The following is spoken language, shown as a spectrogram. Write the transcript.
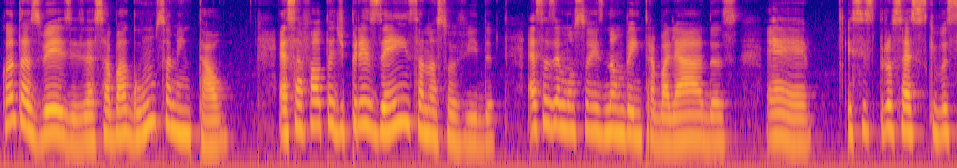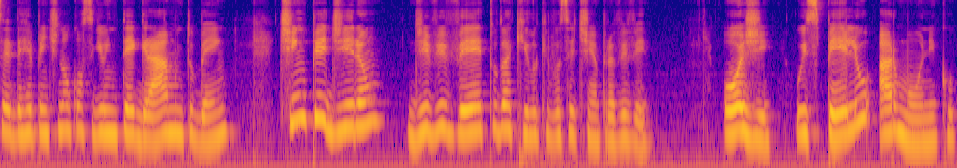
Quantas vezes essa bagunça mental, essa falta de presença na sua vida, essas emoções não bem trabalhadas, é, esses processos que você de repente não conseguiu integrar muito bem, te impediram de viver tudo aquilo que você tinha para viver. Hoje o espelho harmônico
